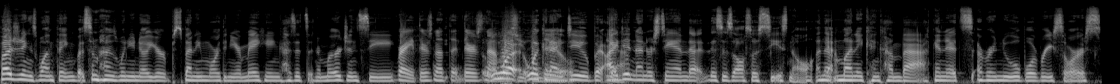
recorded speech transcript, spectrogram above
budgeting is one thing, but sometimes when you know you're spending more than you're making because it's an emergency, Right. There's nothing. There's not what much you what can can I do. do? But I didn't understand that this is also seasonal and that Yeah. money can come back and it's a renewable resource.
